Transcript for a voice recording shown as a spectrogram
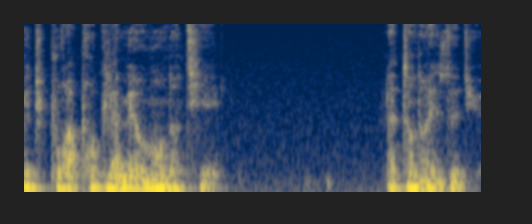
Et tu pourras proclamer au monde entier la tendresse de Dieu.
